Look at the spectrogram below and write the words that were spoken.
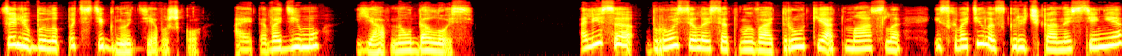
Целью было подстегнуть девушку, а это Вадиму явно удалось. Алиса бросилась отмывать руки от масла и схватила с крючка на стене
